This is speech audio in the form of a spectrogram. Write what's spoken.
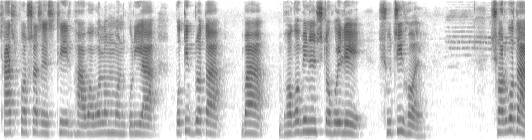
শ্বাস প্রশ্বাসে স্থির ভাব অবলম্বন করিয়া পতিব্রতা বা ভগবিনষ্ট হইলে সূচি হয়। সর্বদা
